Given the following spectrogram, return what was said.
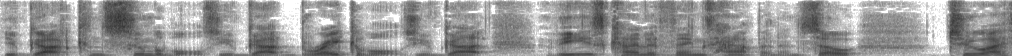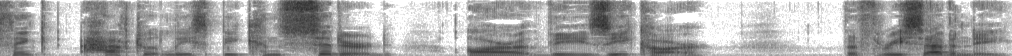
you've got consumables, you've got breakables, you've got these kind of things happen. And so, two I think have to at least be considered are the Z car, the 370,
